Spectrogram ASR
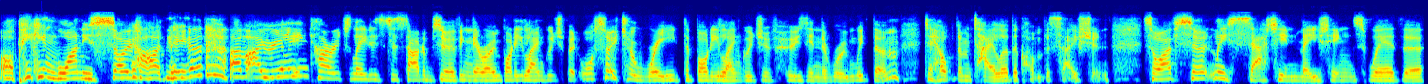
Oh, picking one is so hard, Nina. Um, I really encourage leaders to start observing their own body language, but also to read the body language of who's in the room with them to help them tailor the conversation. So I've certainly sat in meetings where the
